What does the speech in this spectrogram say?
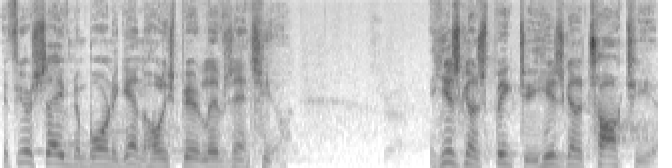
If you're saved and born again, the Holy Spirit lives in you. He's going to speak to you, He's going to talk to you.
